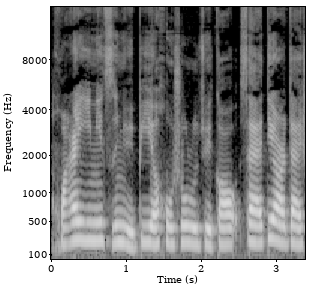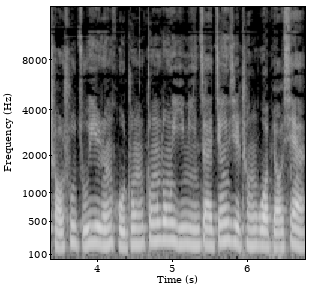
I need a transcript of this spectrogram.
华人移民子女毕业后收入最高，在第二代少数族裔人口中，中东移民在经济成果表现，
